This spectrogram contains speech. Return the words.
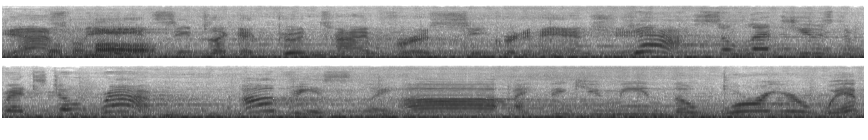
Yes, Kill them me. all. It seems like a good time for a secret handshake. Yeah, so let's use the redstone wrap. Obviously. Uh, I think you mean the warrior whip,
